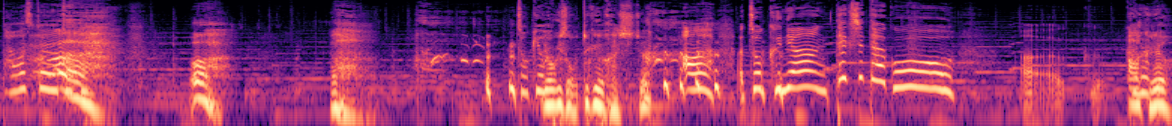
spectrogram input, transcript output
다 왔어요. 저기. 어, 저기요. 여기서 어떻게 가시죠? 아, 저 그냥 택시 타고 어, 그, 아, 그래요?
